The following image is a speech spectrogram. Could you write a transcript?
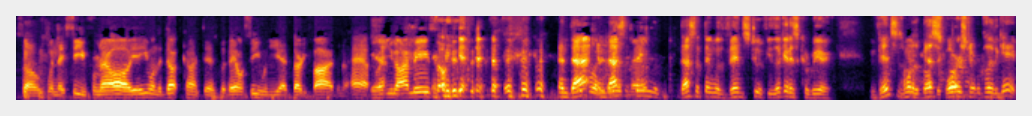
So when they see you from now, oh yeah, you won the dunk contest, but they don't see you when you had 35 and a half. Yeah. You know what I mean? So and that and that's is, the man. thing. That's the thing with Vince too. If you look at his career, Vince is one of the best scorers to ever play the game.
